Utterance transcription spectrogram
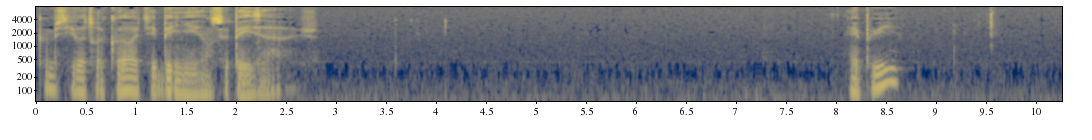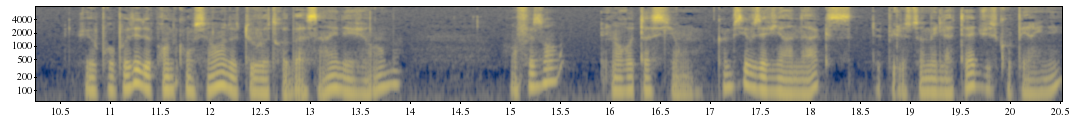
comme si votre corps était baigné dans ce paysage. Et puis, je vais vous proposer de prendre conscience de tout votre bassin et des jambes en faisant une rotation, comme si vous aviez un axe depuis le sommet de la tête jusqu'au périnée,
